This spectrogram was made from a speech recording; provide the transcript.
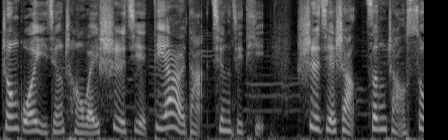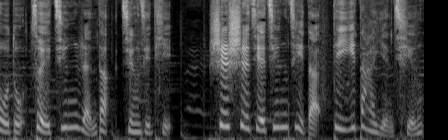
中国已经成为世界第二大经济体，世界上增长速度最惊人的经济体，是世界经济的第一大引擎，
